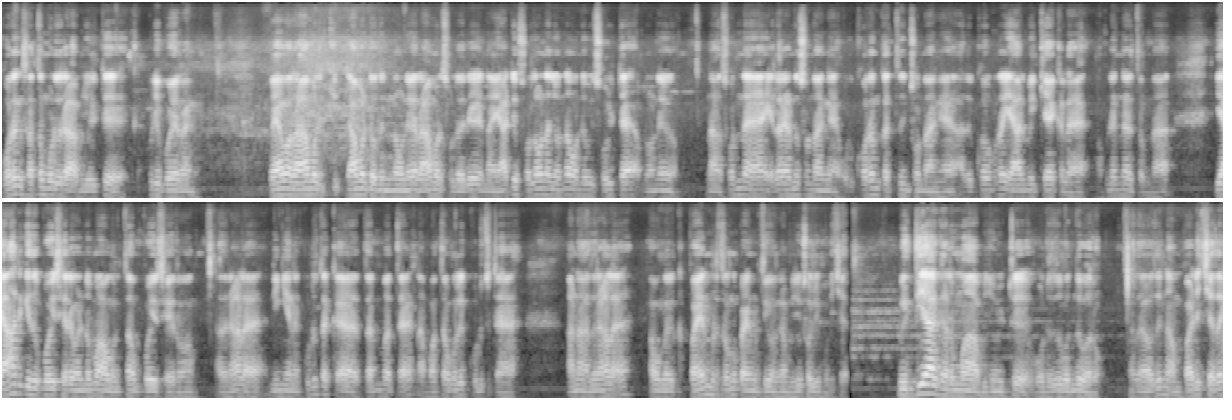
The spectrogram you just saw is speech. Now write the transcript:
குரங்கு சத்தம் போடுதுடா அப்படின்னு சொல்லிட்டு அப்படி போயிடுறாங்க. வேகமாக ராமர் ராமர்கிட்ட வந்து நின்னோடனே ராமர் சொல்கிறாரு நான் யார்ட்டையும் சொல்ல வேணாம்னு சொன்னால் ஒன்று போய் சொல்லிட்டேன் அப்படின்னே நான் சொன்னேன் எல்லாரும் என்ன சொன்னாங்க? ஒரு குரங்கு கத்துன்னு சொன்னாங்க அதுக்கப்புறம் யாருமே கேட்கல அப்படின்னு என்ன அர்த்தம்னா யாருக்கு இது போய் சேர வேண்டுமோ அவங்களுக்கு தான் போய் சேரும். அதனால் நீங்கள் எனக்கு கொடுத்த க தர்மத்தை நான் மற்றவங்களுக்கு கொடுத்துட்டேன். ஆனால் அதனால் அவங்களுக்கு பயன்படுத்துறவங்க பயன்படுத்திக்குவாங்க அப்படின்னு சொல்லி முடிச்சார் வித்யா கர்மா அப்படின்னு சொல்லிட்டு ஒரு இது வந்து வரும். அதாவது நான் படித்ததை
